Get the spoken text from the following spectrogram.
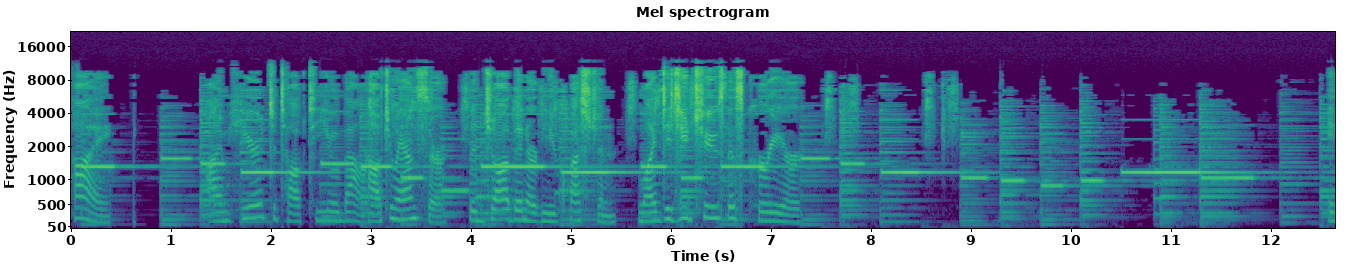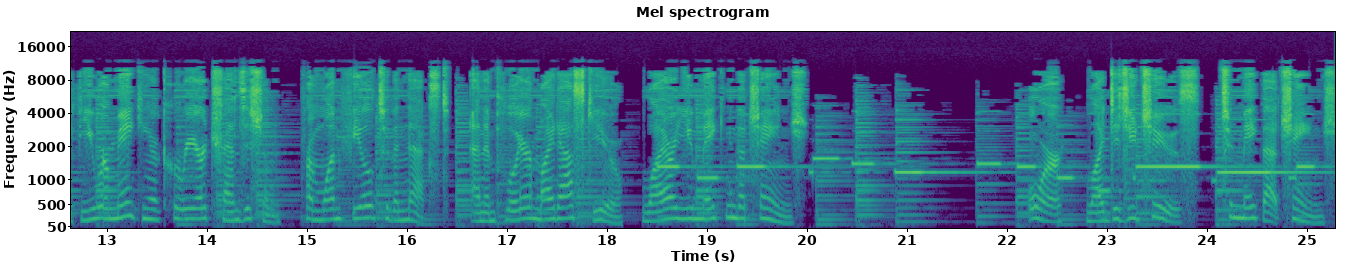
Hi. I'm here to talk to you about how to answer the job interview question, why did you choose this career? If you are making a career transition from one field to the next, an employer might ask you, why are you making the change? Or, why did you choose to make that change?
